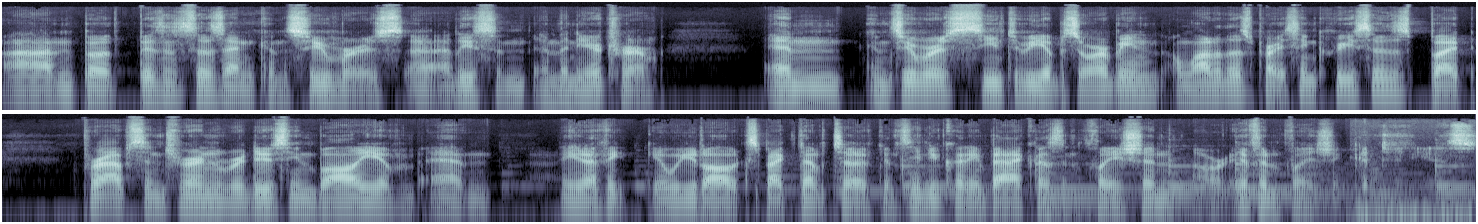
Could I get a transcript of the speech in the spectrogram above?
on both businesses and consumers, uh, at least in, in the near term. And consumers seem to be absorbing a lot of those price increases, but perhaps in turn reducing volume. And you know, I think we'd all expect them to continue cutting back as inflation or if inflation continues.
